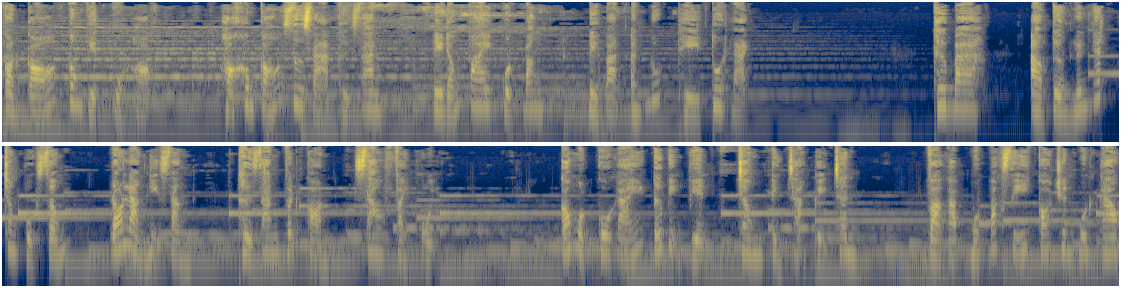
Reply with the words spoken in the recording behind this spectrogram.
còn có công việc của họ. Họ không có dư giả thời gian để đóng vai cuộn băng để bạn ấn nút thì tua lại. Thứ ba, ảo tưởng lớn nhất trong cuộc sống đó là nghĩ rằng thời gian vẫn còn, sao phải vội. Có một cô gái tới bệnh viện trong tình trạng gãy chân và gặp một bác sĩ có chuyên môn cao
